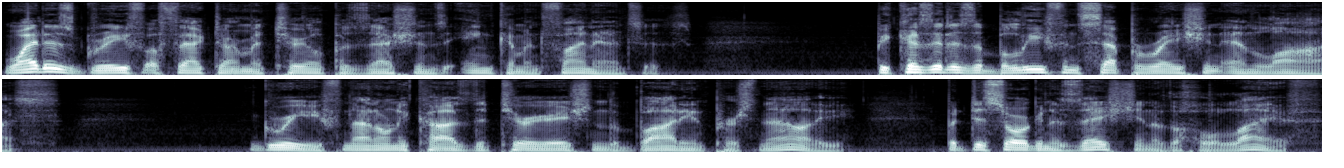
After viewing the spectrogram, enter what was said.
Why does grief affect our material possessions, income, and finances? Because it is a belief in separation and loss. Grief not only causes deterioration of the body and personality, but disorganization of the whole life.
